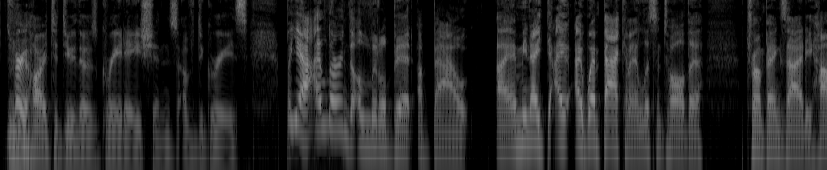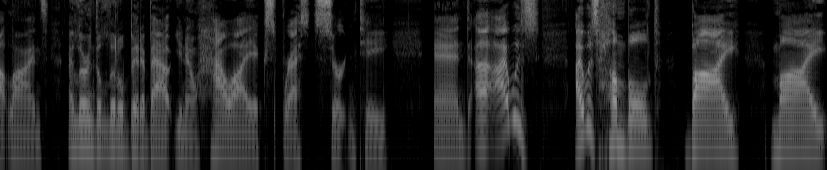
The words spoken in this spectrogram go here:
It's very mm-hmm. hard to do those gradations of degrees. But yeah, I learned a little bit about I mean, I, I, I went back and I listened to all the Trump anxiety hotlines. I learned a little bit about you know how I expressed certainty, and uh, I was I was humbled by my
